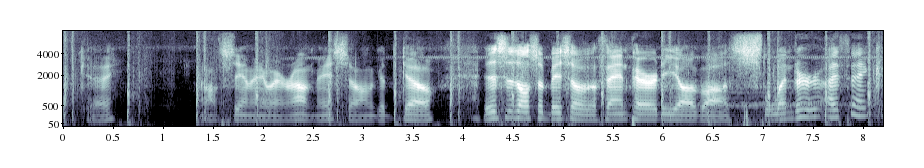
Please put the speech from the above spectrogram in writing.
Okay. I don't see him anywhere around me, so I'm good to go. This is also based on a fan parody of uh, Slender, I think.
